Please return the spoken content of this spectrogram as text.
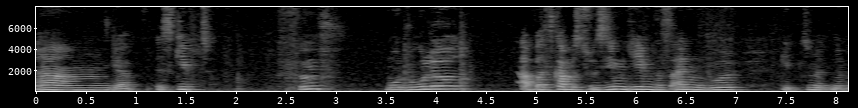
Ähm, ja, es gibt fünf Module, aber es kann bis zu sieben geben. Das eine Modul gibt es mit einem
